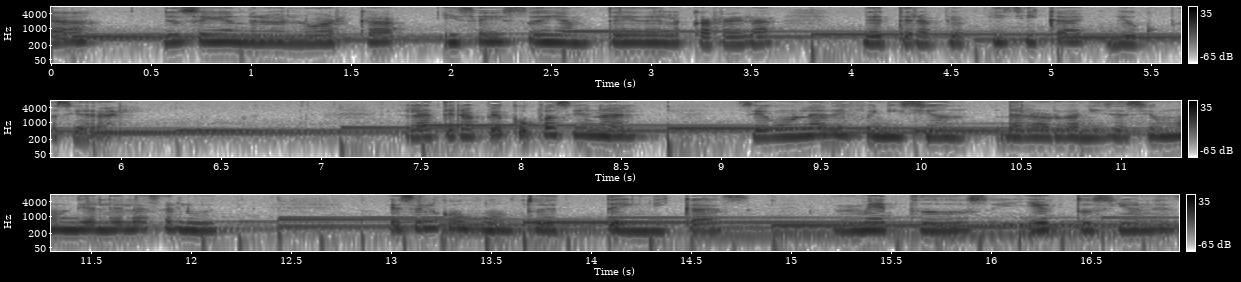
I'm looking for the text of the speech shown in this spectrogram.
Hola, yo soy Andrea Luarca y soy estudiante de la carrera de terapia física y ocupacional. La terapia ocupacional, según la definición de la Organización Mundial de la Salud, es el conjunto de técnicas, métodos y actuaciones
